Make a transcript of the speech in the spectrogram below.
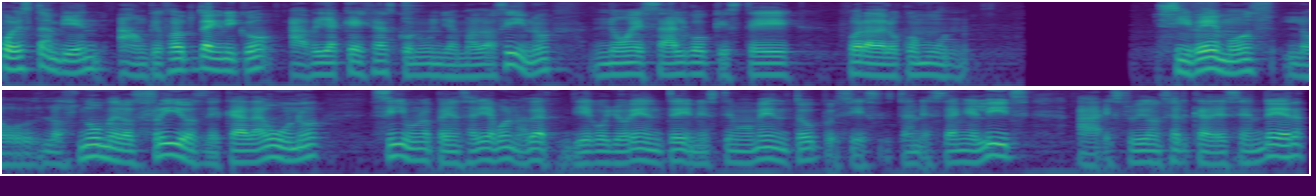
pues también, aunque fuera tu técnico, habría quejas con un llamado así, ¿no? No es algo que esté fuera de lo común. si vemos los números fríos de cada uno, sí, uno pensaría, bueno, a ver, Diego Llorente en este momento, pues sí, está, en el Leeds, ah, estuvieron cerca de descender,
